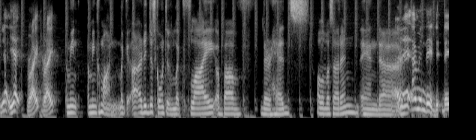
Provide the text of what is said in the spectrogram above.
yeah, yeah, right, right. I mean, I mean, come on! Like, are they just going to like fly above their heads all of a sudden? And I uh, mean, I mean, they they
